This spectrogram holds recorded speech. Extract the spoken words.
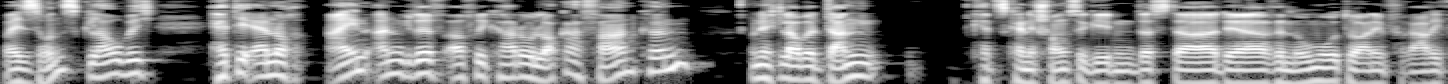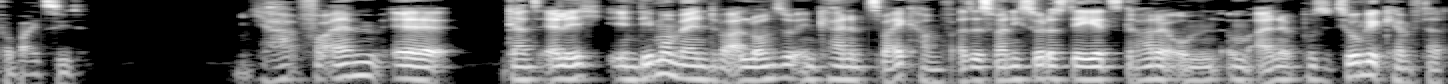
weil sonst, glaube ich, hätte er noch einen Angriff auf Ricardo locker fahren können. Und ich glaube, dann hätte es keine Chance gegeben, dass da der Renault-Motor an dem Ferrari vorbeizieht. Ja, vor allem, äh, ganz ehrlich, in dem Moment war Alonso in keinem Zweikampf. Also es war nicht so, dass der jetzt gerade um, um eine Position gekämpft hat.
